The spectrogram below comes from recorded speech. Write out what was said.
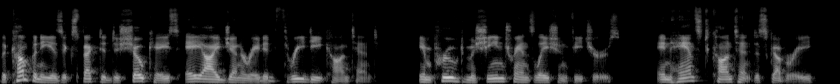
The company is expected to showcase AI generated 3D content, improved machine translation features, enhanced content discovery,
